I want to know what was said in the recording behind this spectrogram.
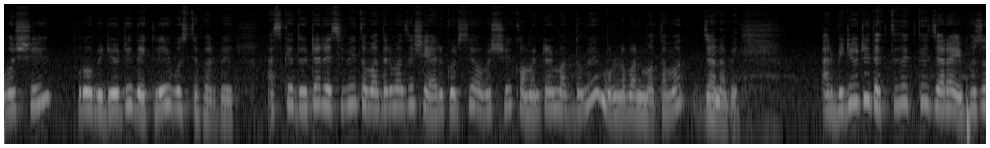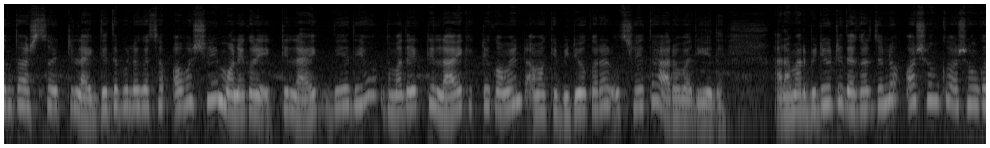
অবশ্যই পুরো ভিডিওটি দেখলেই বুঝতে পারবে। আজকে দুইটা রেসিপি তোমাদের মাঝে শেয়ার করছি। অবশ্যই কমেন্টের মাধ্যমে মূল্যবান মতামত জানাবে। আর ভিডিওটি দেখতে দেখতে যারা এই পর্যন্ত আসছো, একটি লাইক দিতে ভুলে গেছো, অবশ্যই মনে করে একটি লাইক দিয়ে দিও। তোমাদের একটি লাইক একটি কমেন্ট আমাকে ভিডিও করার উৎসাহিত আরও বাড়িয়ে দেয়। আর আমার ভিডিওটি দেখার জন্য অসংখ্য অসংখ্য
